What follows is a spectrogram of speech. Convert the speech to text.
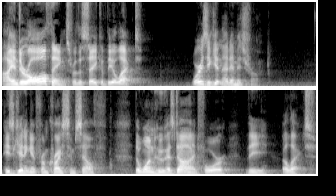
I endure all things for the sake of the elect. Where is he getting that image from? He's getting it from Christ himself, the one who has died for the elect.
